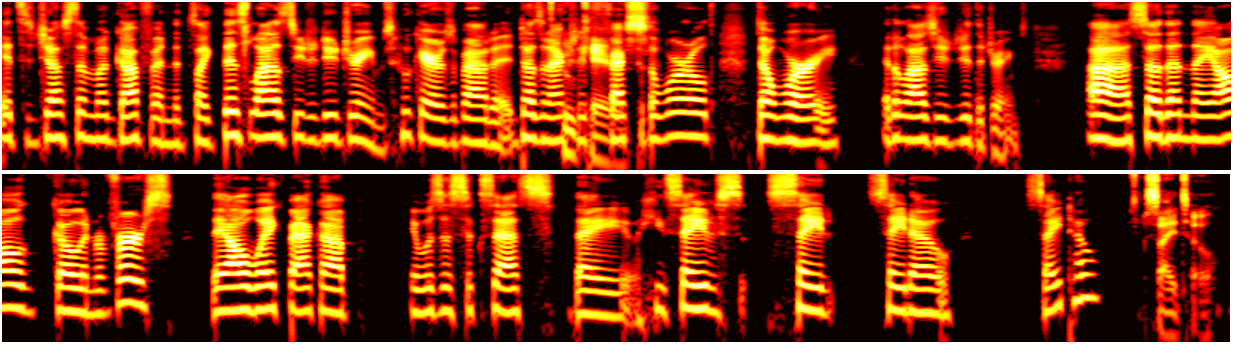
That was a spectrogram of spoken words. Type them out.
it's just a macguffin. It's like this allows you to do dreams. Who cares about it? It doesn't actually affect the world. Don't worry. It allows you to do the dreams. Uh so then they all go in reverse. They all wake back up. It was a success. They he saves Sa- sato saito? Saito.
